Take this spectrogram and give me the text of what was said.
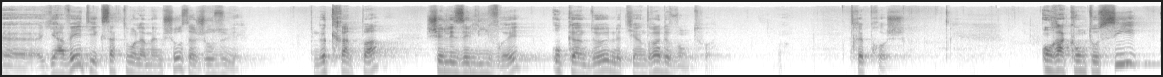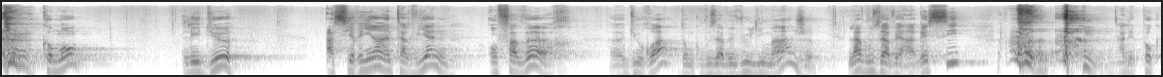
Euh, Yahvé dit exactement la même chose à Josué. Ne crains pas, je les ai livrés, aucun d'eux ne tiendra devant toi. Très proche. On raconte aussi comment les dieux assyriens interviennent en faveur euh, du roi. Donc vous avez vu l'image. Là, vous avez un récit à l'époque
